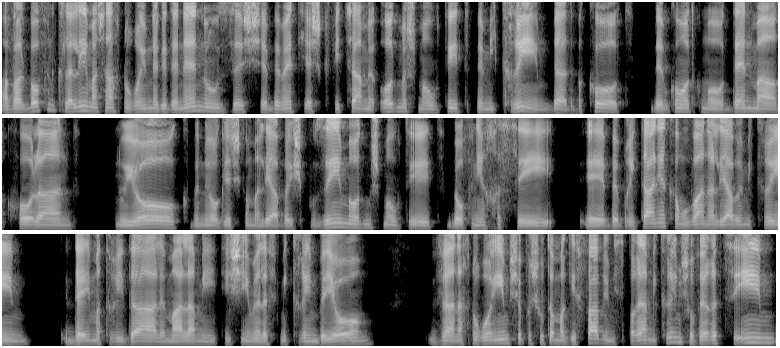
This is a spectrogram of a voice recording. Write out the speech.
אבל באופן כללי מה שאנחנו רואים נגד עינינו זה שבאמת יש קפיצה מאוד משמעותית במקרים, בהדבקות, במקומות כמו דנמרק, הולנד, ניו יורק, בניו יורק יש גם עלייה באשפוזים מאוד משמעותית, באופן יחסי אה, בבריטניה כמובן עלייה במקרים די מטרידה, למעלה מ-90 אלף מקרים ביום, ואנחנו רואים שפשוט המגפה במספרי המקרים שוברת שיאים,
